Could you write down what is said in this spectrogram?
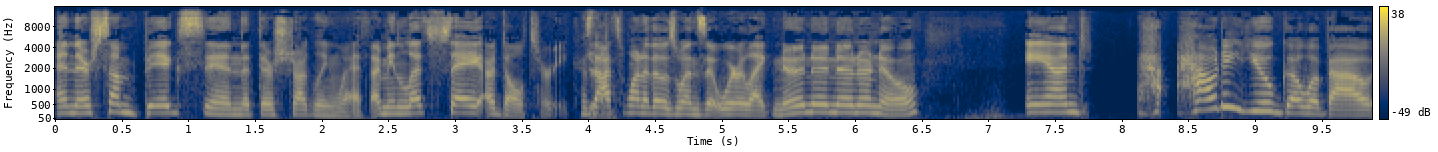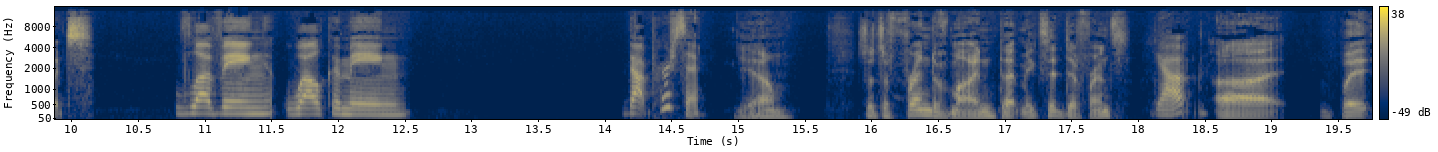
and there's some big sin that they're struggling with. I mean, let's say adultery, because yeah. that's one of those ones that we're like, no, no, no, no, no. And h- how do you go about loving, welcoming that person? Yeah. So it's a friend of mine. That makes a difference. Yeah. Uh, but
